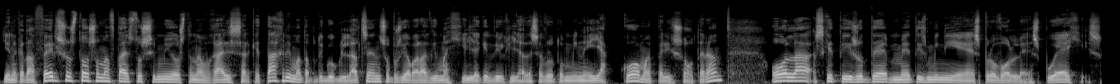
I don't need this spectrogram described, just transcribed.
Για να καταφέρεις ωστόσο να φτάσεις στο σημείο ώστε να βγάζει αρκετά χρήματα από την Google AdSense, όπως για παράδειγμα 1000 και 2000 ευρώ το μήνα ή ακόμα περισσότερα, όλα σχετίζονται με τις μηνιαίες προβολές που έχεις.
